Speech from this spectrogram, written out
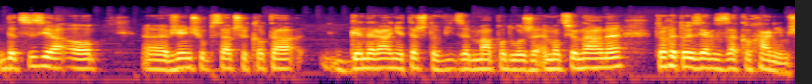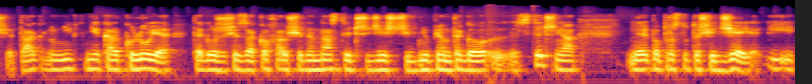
decyzja o e, wzięciu psa czy kota, generalnie też to widzę, ma podłoże emocjonalne. Trochę to jest jak z zakochaniem się, tak? No, nikt nie kalkuluje tego, że się zakochał 17.30 w dniu 5 stycznia, e, po prostu to się dzieje. I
